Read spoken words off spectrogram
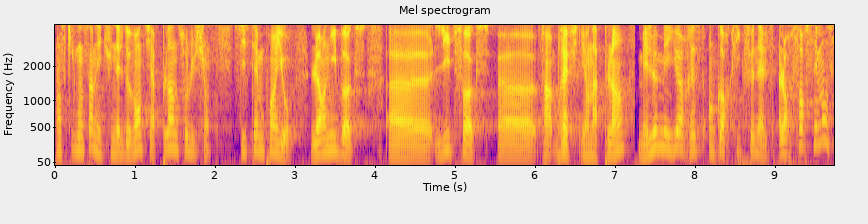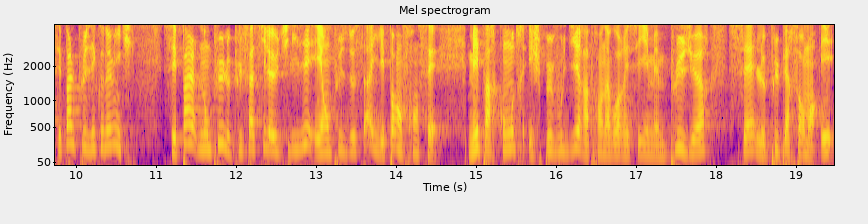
en ce qui concerne les tunnels de vente, il y a plein de solutions. System.io, LearnyBox, euh, LeadFox, euh, enfin bref, il y en a plein. Mais le meilleur reste encore ClickFunnels. Alors forcément, c'est pas le plus économique. C'est pas non plus le plus facile à utiliser et en plus de ça, il n'est pas en français. Mais par contre, et je peux vous le dire après en avoir essayé même plusieurs, c'est le plus performant. Et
